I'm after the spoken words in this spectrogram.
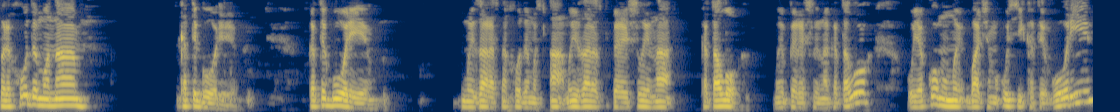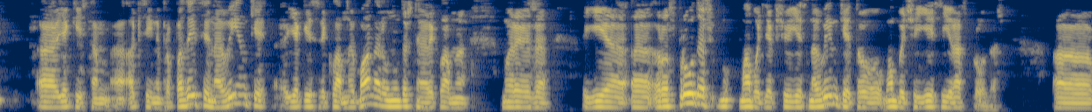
Переходимо на категорію. В категорії ми зараз знаходимося. А, ми зараз перейшли на каталог. Ми перейшли на каталог, у якому ми бачимо усі категорії, якісь там е, акційні пропозиції, новинки, е, якийсь рекламний банер, внутрішня рекламна мережа. Є е, розпродаж. Ну, мабуть, якщо є новинки, то, мабуть, є і розпродаж. Е,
